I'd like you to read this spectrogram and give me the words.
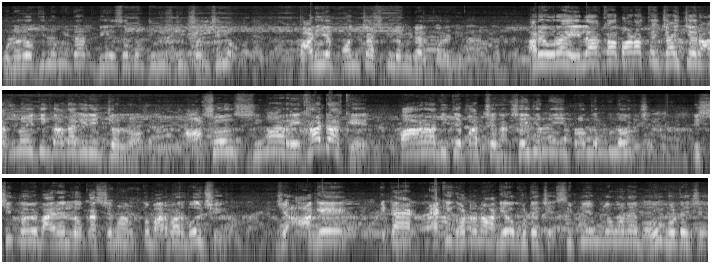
পনেরো কিলোমিটার বিএসএফ এর জুরিসডিকশন ছিল, বাড়িয়ে পঞ্চাশ কিলোমিটার করে নিল। আরে ওরা এলাকা বাড়াতে চাইছে রাজনৈতিক দাদাগিরির জন্য। আসল সীমা রেখাটাকে পাহারা দিতে পারছে না, সেই জন্য এই প্রবলেমগুলো হচ্ছে। নিশ্চিতভাবে বাইরের লোক আসছে এবং আমি তো বারবার বলছি যে আগে এটা এক- একই ঘটনা আগেও ঘটেছে। সিপিএম জমানায় বহু ঘটেছে।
